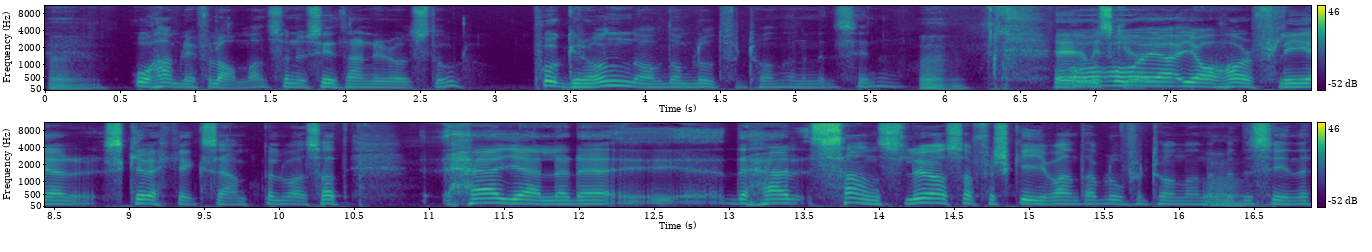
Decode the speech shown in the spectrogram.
Mm. Och han blev förlamad så nu sitter han i rullstol. På grund av de blodförtunnande medicinerna. Mm. Eh, och, och jag, jag, har fler skräckexempel. Va? Så att här gäller det, det här sanslösa förskrivandet av blodförtunnande mm. mediciner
